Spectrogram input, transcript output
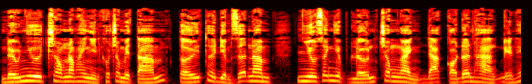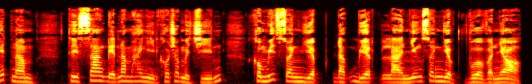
Nếu như trong năm 2018 tới thời điểm giữa năm, nhiều doanh nghiệp lớn trong ngành đã có đơn hàng đến hết năm, thì sang đến năm 2019, không ít doanh nghiệp, đặc biệt là những doanh nghiệp vừa và nhỏ,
